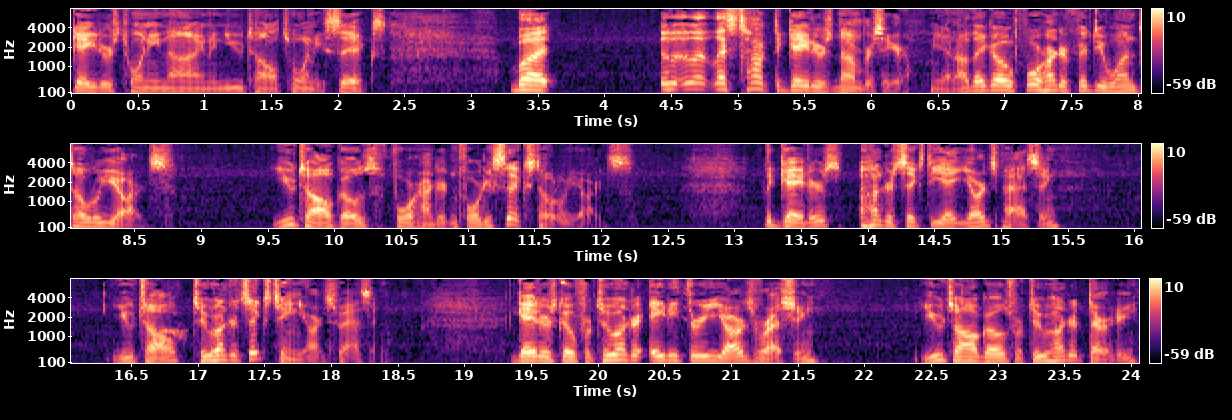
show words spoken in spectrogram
Gators twenty nine and Utah twenty six, but let- let's talk the Gators numbers here. You know, they go four hundred fifty one total yards. Utah goes four hundred and forty six total yards. The Gators one hundred sixty eight yards passing. Utah 216 yards passing. Gators go for 283 yards rushing. Utah goes for 230.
